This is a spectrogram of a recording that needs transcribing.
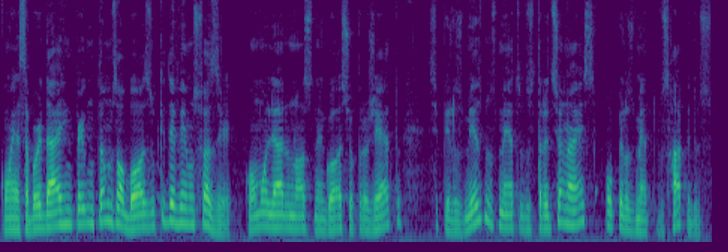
Com essa abordagem, perguntamos ao boss o que devemos fazer, como olhar o nosso negócio ou projeto, se pelos mesmos métodos tradicionais ou pelos métodos rápidos.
